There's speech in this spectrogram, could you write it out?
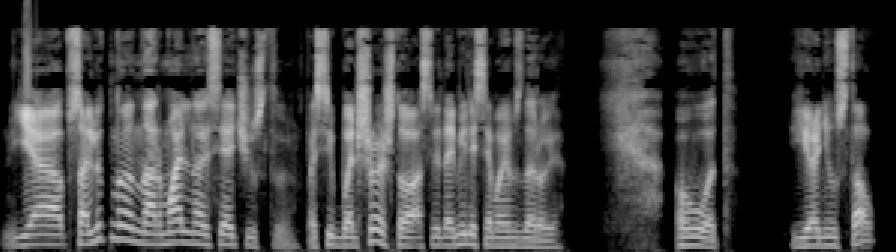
Я абсолютно нормально себя чувствую. Спасибо большое, что осведомились о моем здоровье. Вот. Я не устал.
